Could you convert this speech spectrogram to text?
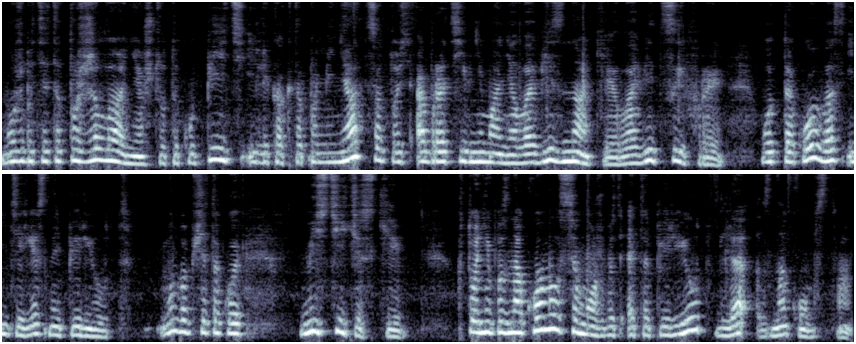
Может быть, это пожелание что-то купить или как-то поменяться. То есть обрати внимание, лови знаки, лови цифры. Вот такой у вас интересный период. Он вообще такой мистический. Кто не познакомился, может быть, это период для знакомства.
